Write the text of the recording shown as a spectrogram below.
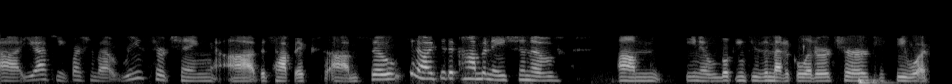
uh, you asked me a question about researching uh, the topics. Um, so you know, I did a combination of, um, you know, looking through the medical literature to see what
